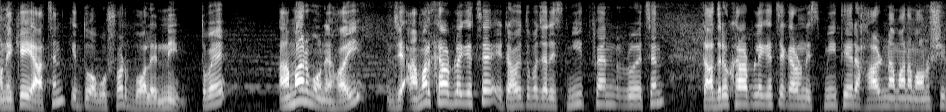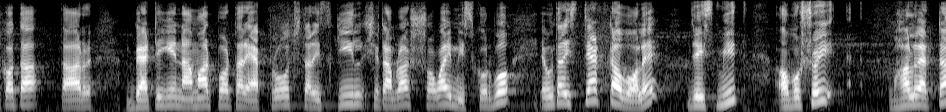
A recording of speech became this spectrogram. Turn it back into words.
অনেকেই আছেন কিন্তু অবসর বলেননি। তবে আমার মনে হয় যে আমার খারাপ লেগেছে, এটা হয়তো বা যারা স্মিথ ফ্যান রয়েছেন, তাদেরও খারাপ লেগেছে, কারণ স্মিথের হার নামানো মানসিকতা, তার ব্যাটিংয়ে নামার পর তার অ্যাপ্রোচ তার স্কিল সেটা আমরা সবাই মিস করব। এবং তার স্ট্যাটটাও বলে যে স্মিথ অবশ্যই ভালো একটা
